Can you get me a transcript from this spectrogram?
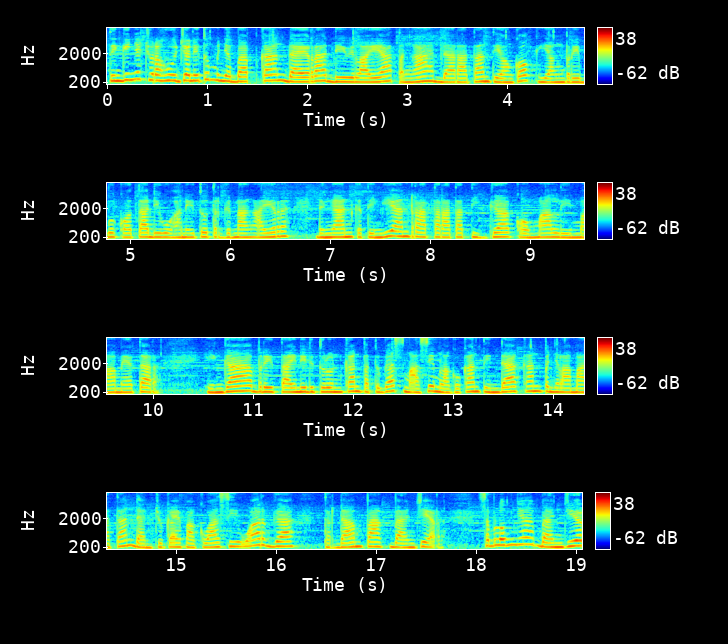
Tingginya curah hujan itu menyebabkan daerah di wilayah tengah daratan Tiongkok yang beribu kota di Wuhan itu tergenang air dengan ketinggian rata-rata 3,5 meter. Hingga berita ini diturunkan, petugas masih melakukan tindakan penyelamatan dan juga evakuasi warga terdampak banjir. Sebelumnya banjir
